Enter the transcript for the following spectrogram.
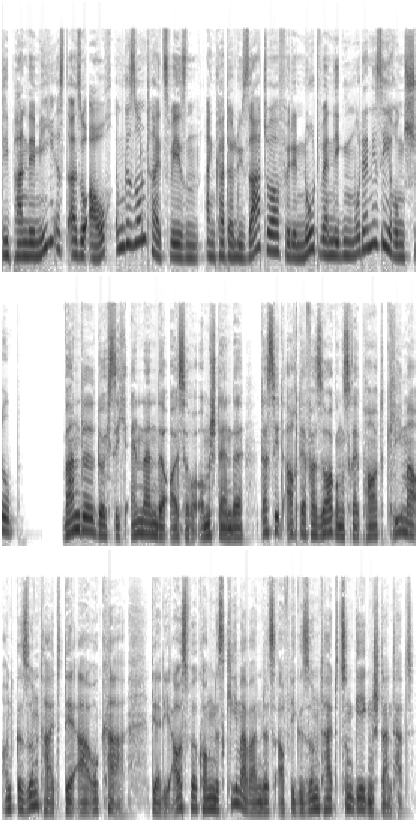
Die Pandemie ist also auch im Gesundheitswesen ein Katalysator für den notwendigen Modernisierungsschub. Wandel durch sich ändernde äußere Umstände, das sieht auch der Versorgungsreport Klima und Gesundheit der AOK, der die Auswirkungen des Klimawandels auf die Gesundheit zum Gegenstand hat.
